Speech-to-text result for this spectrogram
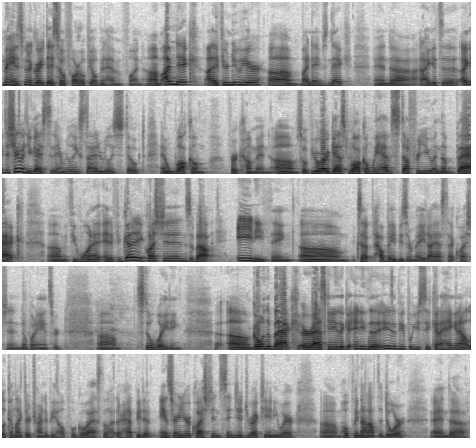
Man, it's been a great day so far. Hope y'all been having fun. Um, I'm Nick. I, if you're new here, um, my name's Nick, and uh, I get to I get to share with you guys today. I'm really excited, really stoked, and welcome for coming. Um, so if you are a guest, welcome. We have stuff for you in the back um, if you want it, and if you've got any questions about anything um, except how babies are made, I asked that question, nobody answered. Um, still waiting um, go in the back or ask any of the any of the any of the people you see kind of hanging out, looking like they're trying to be helpful. Go ask; they're happy to answer any of your questions, send you direct you anywhere. Um, hopefully, not out the door. And uh,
